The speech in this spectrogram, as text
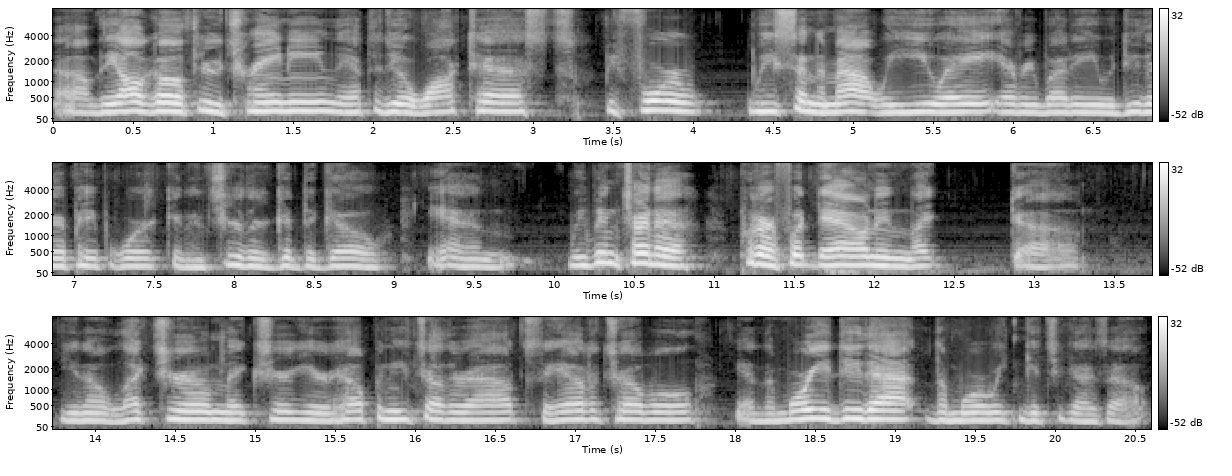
Um, they all go through training. They have to do a walk test before we send them out. We UA everybody. We do their paperwork and ensure they're good to go. And we've been trying to put our foot down and like, uh, you know, lecture them, make sure you're helping each other out, stay out of trouble. And the more you do that, the more we can get you guys out.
